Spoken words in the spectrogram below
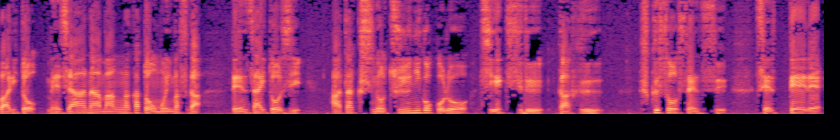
割とメジャーな漫画かと思いますが、連載当時、私の中二心を刺激する画風、服装センス、設定で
